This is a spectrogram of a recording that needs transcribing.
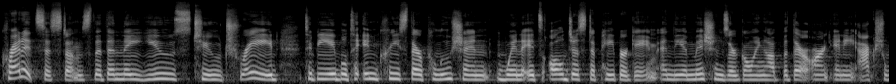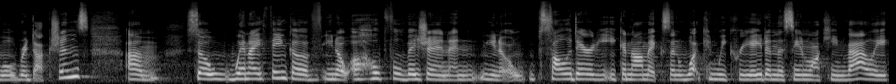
credit systems that then they use to trade to be able to increase their pollution when it's all just a paper game and the emissions are going up, but there aren't any actual reductions. Um, so when I think of you know a hopeful vision and you know solidarity economics and what can we create in the San Joaquin Valley,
